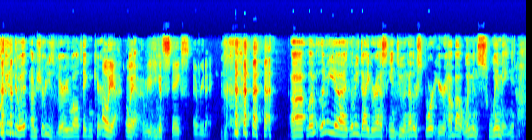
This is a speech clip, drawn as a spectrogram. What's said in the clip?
look into it. I'm sure he's very well taken care of. oh yeah, oh yeah. Yeah. I mean, he gets steaks every day. Uh, let, let me uh, let me digress into Mhm. another sport here. How about women's swimming? oh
